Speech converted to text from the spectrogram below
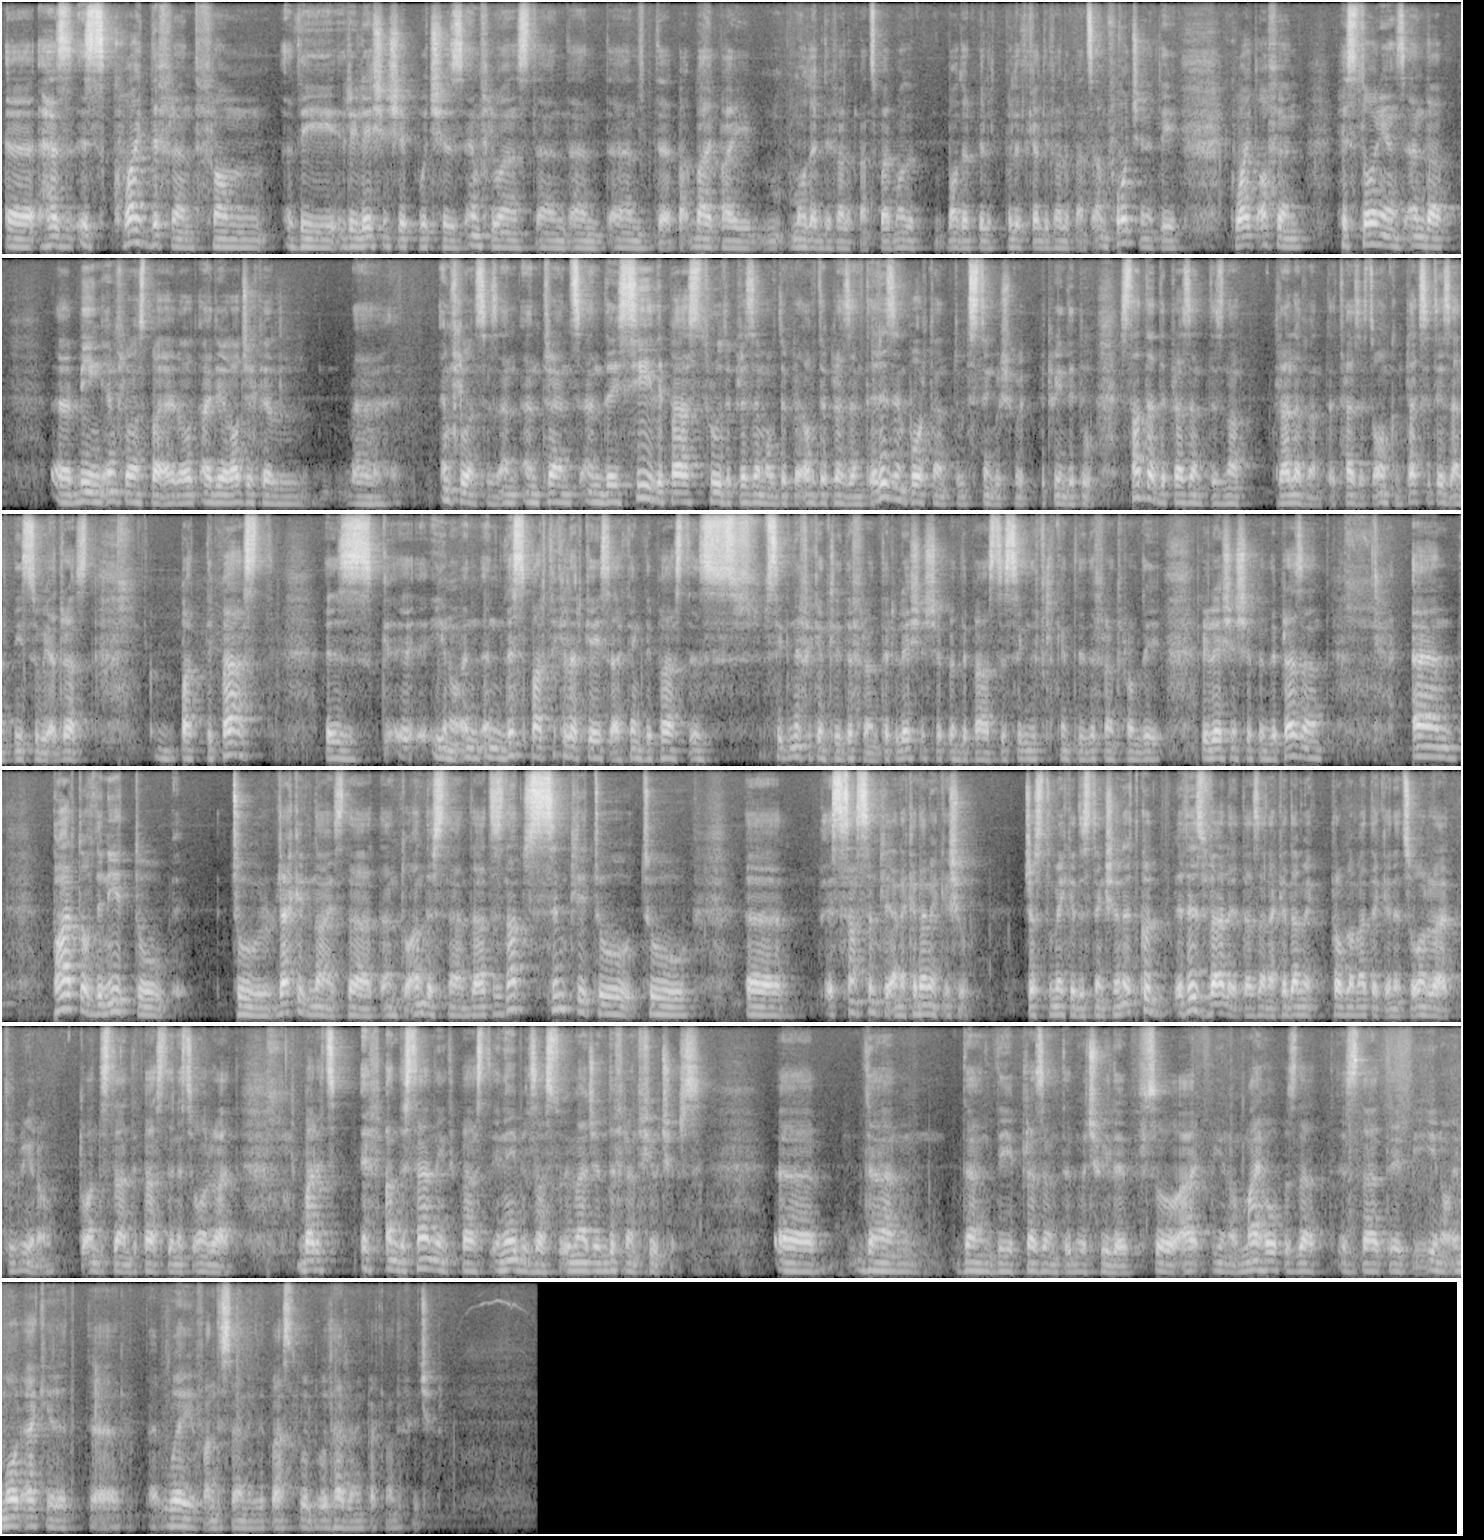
uh, has is quite different from the relationship which is influenced and and and uh, by by modern developments, by modern modern political developments. Unfortunately, quite often historians end up uh, being influenced by ideological uh, influences and, and trends, and they see the past through the prism of the, of the present. It is important to distinguish between the two. It's not that the present is not relevant, it has its own complexities and needs to be addressed. But the past is, uh, you know, in, in this particular case, I think the past is significantly different. The relationship in the past is significantly different from the relationship in the present. And part of the need to to recognize that and to understand that is not simply to to uh, it's not simply an academic issue just to make a distinction it could it is valid as an academic problematic in its own right to you know to understand the past in its own right. But it's if understanding the past enables us to imagine different futures uh, than than the present in which we live. So i you know my hope is that is that it, you know a more accurate uh, way of understanding the past will, will have an impact on the future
